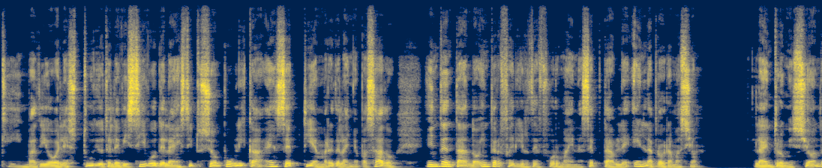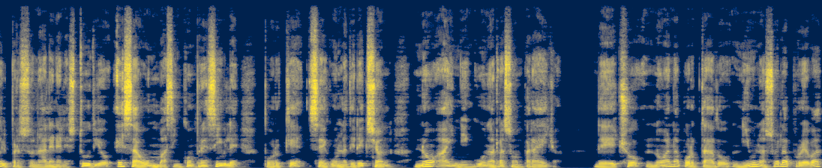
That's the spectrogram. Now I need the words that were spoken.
que invadió el estudio televisivo de la institución pública en septiembre del año pasado, intentando interferir de forma inaceptable en la programación. La intromisión del personal en el estudio es aún más incomprensible porque, según la dirección, no hay ninguna razón para ello. De hecho, no han aportado ni una sola prueba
